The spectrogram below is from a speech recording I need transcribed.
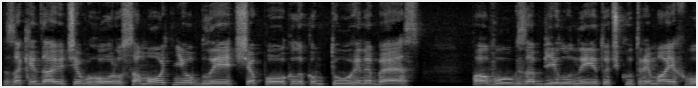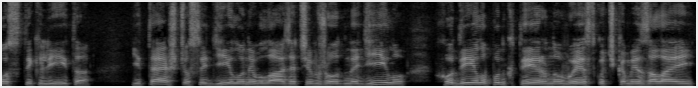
закидаючи вгору самотні обличчя покликом туги небес. Павук за білу ниточку тримає хвостик літа, і те, що сиділо, не влазячи в жодне діло, ходило пунктирно вискочками з алей,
